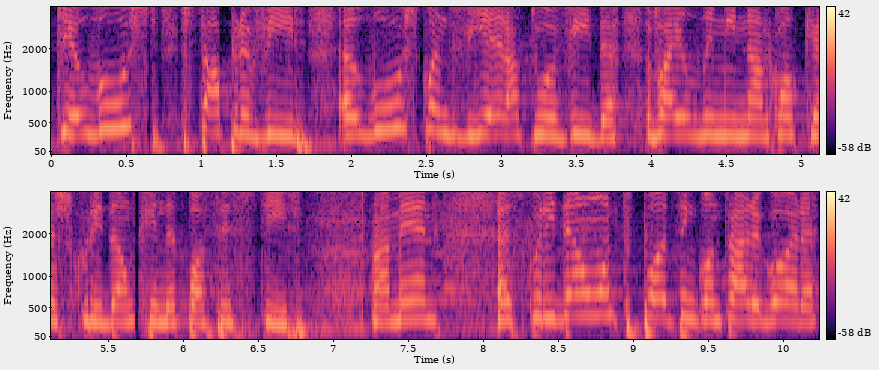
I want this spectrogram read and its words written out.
que a luz está para vir. A luz, quando vier à tua vida, vai eliminar qualquer escuridão que ainda possa existir. Amém? A escuridão onde te podes encontrar agora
